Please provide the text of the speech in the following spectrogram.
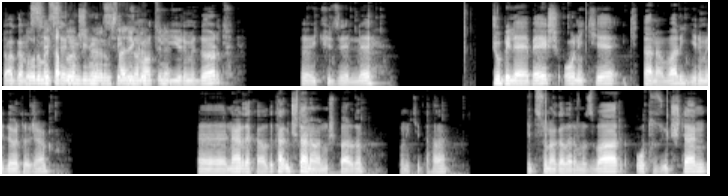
Şu agamız Doğru mu hesapladım 83'ten bilmiyorum. Sadece 8, 16, göklüğüne. 24. e, 250. Jubile 5, 12. 2 tane var. 24 hocam. Ee, nerede kaldık? Ha 3 tane varmış pardon. 12 daha. Kitsunagalarımız var. 33'ten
